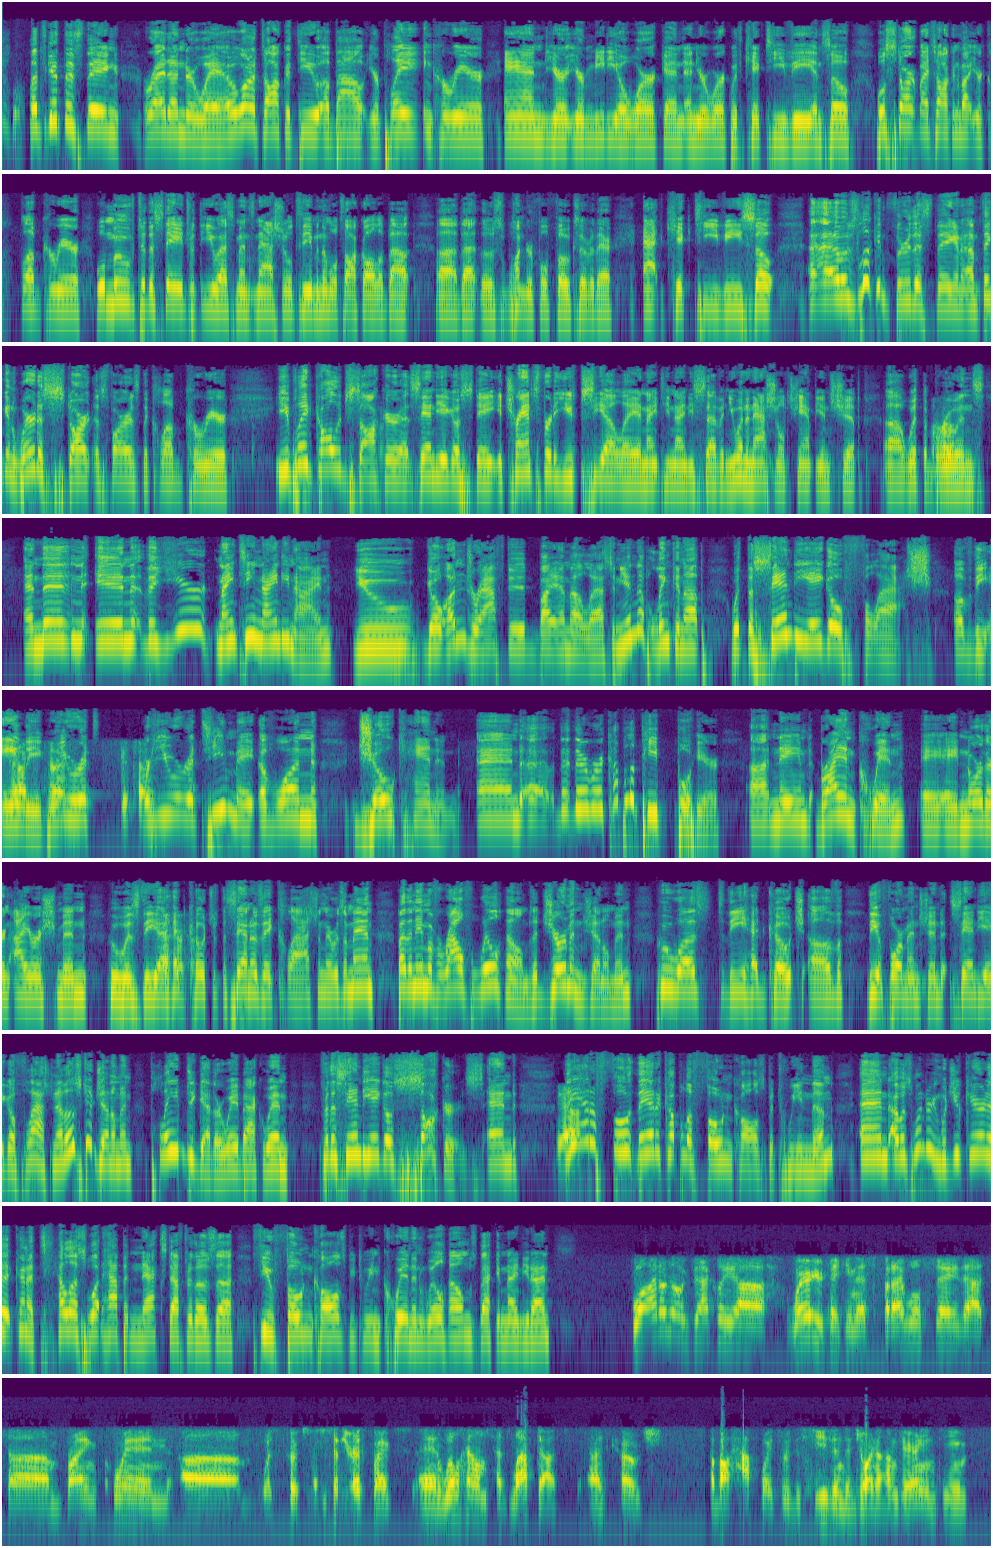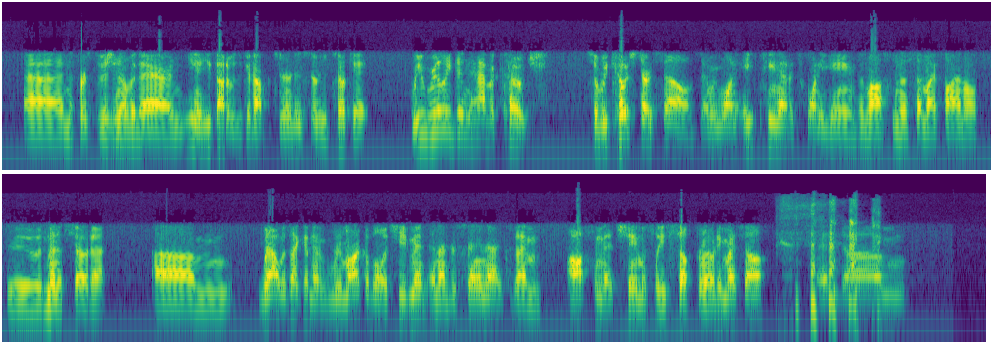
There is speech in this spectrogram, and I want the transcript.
Let, let's get this thing right underway. I want to talk with you about your playing career and your your media work and, and your work with Kick TV. And so we'll start by talking about your club career. We'll move to the stage with the U.S. men's national team, and then we'll talk all about uh, that those wonderful folks over there at Kick TV. So I, I was looking through this thing, and I'm thinking where to start as far as the club career. You played college soccer at San Diego State. You transferred to UCLA in 1997. You won a national championship uh, with the Uh-huh. Bruins. And then in the year 1999, you go undrafted by MLS and you end up linking up with the San Diego Flash of the A League, where you were a, where you were a teammate of one Joe Cannon. And uh, th- there were a couple of people here uh, named Brian Quinn, a, a Northern Irishman who was the uh, head coach of the San Jose Clash, and there was a man by the name of Ralph Wilhelms, a German gentleman who was the head coach of the aforementioned San Diego Flash. Now, those two gentlemen played together way back when for the San Diego Sockers, and they had a phone. They had a couple of phone calls between them, and I was wondering, would you care to kind of tell us what happened next after those uh, few phone calls between Quinn and Wilhelms back in '99? Well, I don't know exactly uh, where you're taking this, but I will say that um, Brian Quinn um, was coaching, like you said, the Earthquakes, and Wilhelms had left us as coach about halfway through the season to join a Hungarian team uh, in the first division over there. And you know, he thought it was a good opportunity, so he took it. We really didn't have a coach, so we coached ourselves, and we won 18 out of 20 games and lost in the semifinals to Minnesota. Um, it was like a remarkable achievement, and I'm just saying that because I'm awesome at shamelessly self-promoting myself. And um,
